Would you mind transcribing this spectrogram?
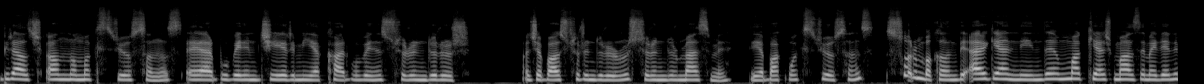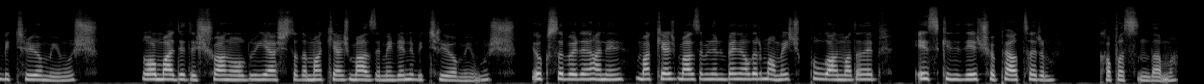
birazcık anlamak istiyorsanız, eğer bu benim ciğerimi yakar, bu beni süründürür, acaba süründürür mü, süründürmez mi diye bakmak istiyorsanız sorun bakalım bir ergenliğinde makyaj malzemelerini bitiriyor muymuş? Normalde de şu an olduğu yaşta da makyaj malzemelerini bitiriyor muymuş? Yoksa böyle hani makyaj malzemelerini ben alırım ama hiç kullanmadan hep eskidi diye çöpe atarım kafasında mı?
